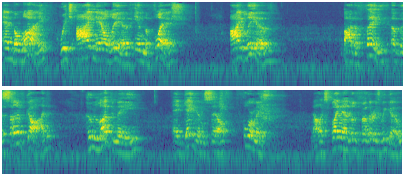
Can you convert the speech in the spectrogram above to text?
And the life which I now live in the flesh, I live by the faith of the Son of God who loved me and gave himself for me. And I'll explain that a little further as we go.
